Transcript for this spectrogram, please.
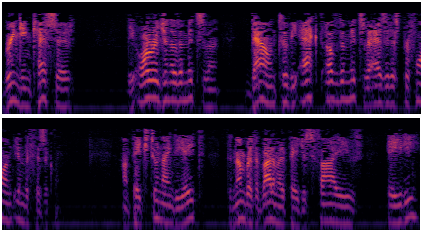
bringing Keser, the origin of the mitzvah, down to the act of the mitzvah as it is performed in the physical. On page 298, the number at the bottom of the page is 580.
